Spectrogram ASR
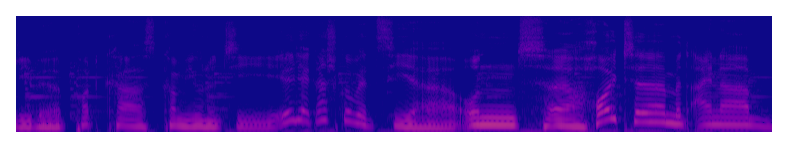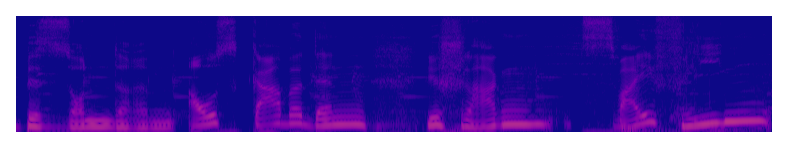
liebe Podcast-Community, Ilja Graschkowitz hier und äh, heute mit einer besonderen Ausgabe, denn wir schlagen zwei Fliegen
